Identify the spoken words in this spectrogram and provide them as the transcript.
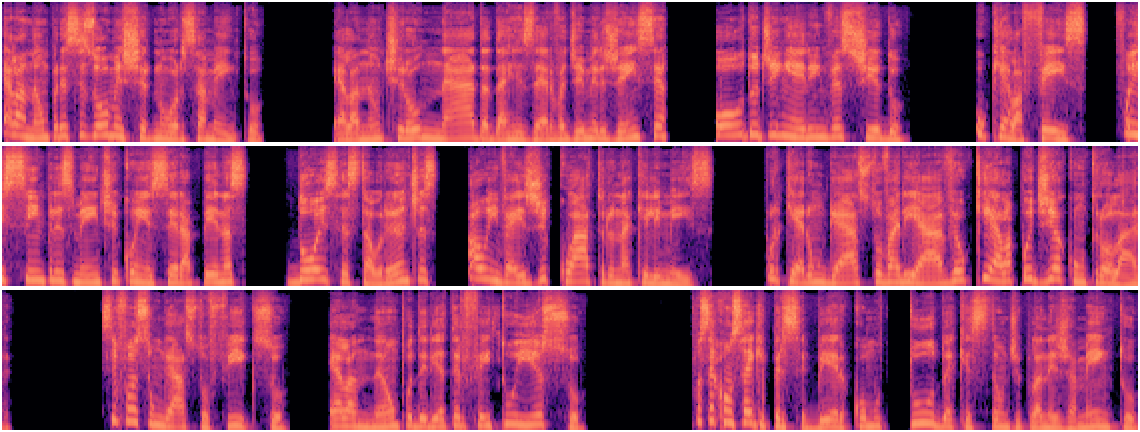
ela não precisou mexer no orçamento. Ela não tirou nada da reserva de emergência ou do dinheiro investido. O que ela fez foi simplesmente conhecer apenas dois restaurantes ao invés de quatro naquele mês, porque era um gasto variável que ela podia controlar. Se fosse um gasto fixo, ela não poderia ter feito isso. Você consegue perceber como tudo é questão de planejamento?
